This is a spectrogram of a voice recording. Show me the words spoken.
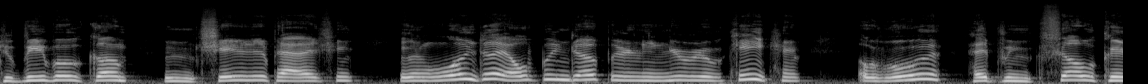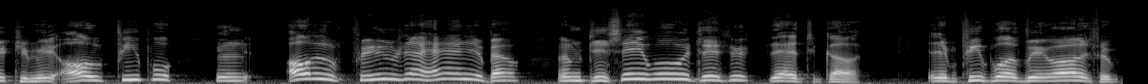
to be able to come and share their passion. And once I opened up in a new location, Aurora had been so good to me. All the people and all the fears I had about I'm disabled, that's gone. The people have been awesome.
